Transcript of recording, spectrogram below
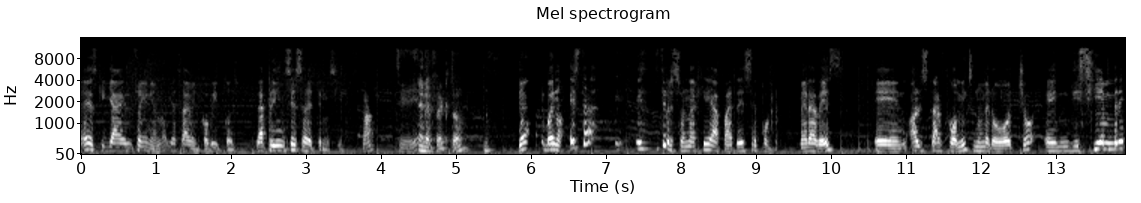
Es que ya el sueño, ¿no? Ya saben, COVID, todo eso. La princesa de Temesira, ¿no? Sí. En efecto. Ya, Bueno, esta, este personaje aparece por primera vez en All Star Comics número 8 en diciembre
